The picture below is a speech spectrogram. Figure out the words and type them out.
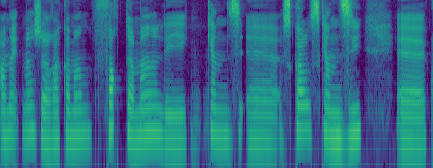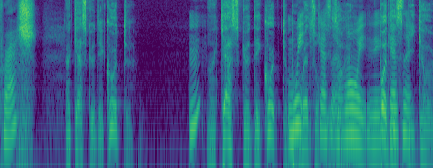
honnêtement, je recommande fortement les Candy, Skulls Candy Crash. un casque d'écoute. Un casque d'écoute pour oui, mettre sur cas- tes oreilles. oui, Pas des speakers,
